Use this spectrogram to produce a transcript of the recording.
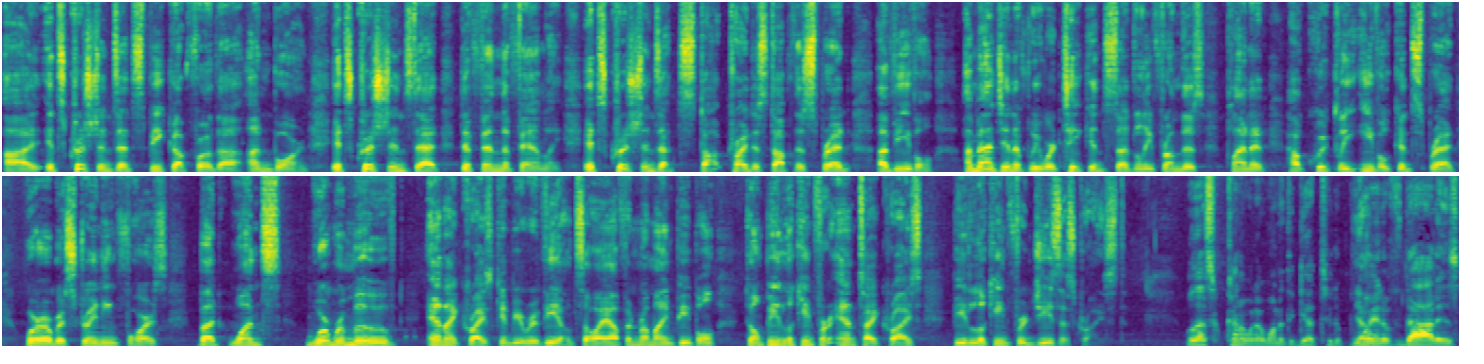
Uh, it's Christians that speak up for the unborn. It's Christians that defend the family. It's Christians that stop, try to stop the spread of evil. Imagine if we were taken suddenly from this planet, how quickly evil could spread. We're a restraining force. But once we're removed, Antichrist can be revealed. So I often remind people don't be looking for Antichrist, be looking for Jesus Christ. Well, that's kind of what I wanted to get to. The point yeah. of that is,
